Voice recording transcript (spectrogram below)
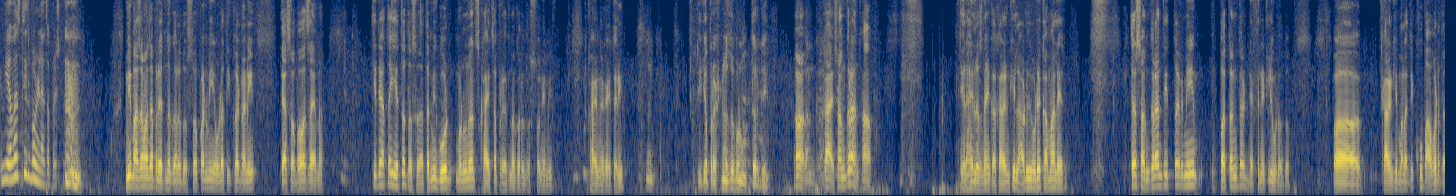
व्यवस्थित बोलण्याचा प्रश्न आहे. मी माझा माझा प्रयत्न करत असतो पण मी एवढं तिखट आणि त्या स्वभावाचा आहे ना की ते आता येतं तसं आता मी गोड म्हणूनच खायचा प्रयत्न करत असतो नेहमी काही ना काहीतरी. तिच्या प्रश्नाचं पण उत्तर दे. हा काय संक्रांत हा. ते राहिलंच नाही का कारण की लाडू एवढे कमाल आहेत. तर संक्रांतीत तर मी पतंग तर डेफिनेटली उडवतो. कारण की मला ते खूप आवडतं.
